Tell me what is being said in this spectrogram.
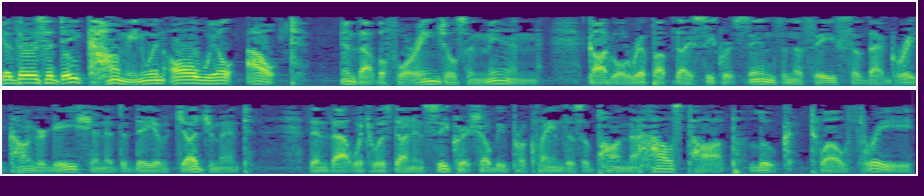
yet there is a day coming when all will out, and that before angels and men. God will rip up thy secret sins in the face of that great congregation at the day of judgment then that which was done in secret shall be proclaimed as upon the housetop. Luke 12:3.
